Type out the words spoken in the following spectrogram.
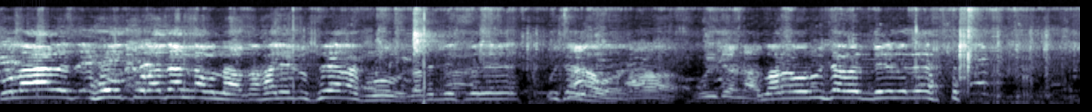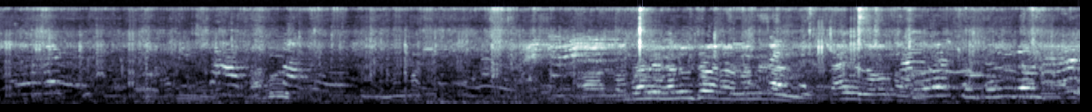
তোলা সেই তোলা দেন না না তাহলে একটু শুয়ে রাখব যাতে ডিসপ্লে উঁচা না হয়। হ্যাঁ, না। তোমার ওর উঁচা করে বেড়ে বেড়ে। হ্যাঁ, তাহলে খালি উঁচা করে রাখলাম তাই হবে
